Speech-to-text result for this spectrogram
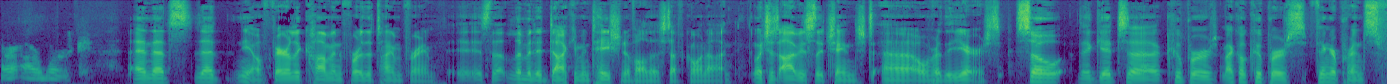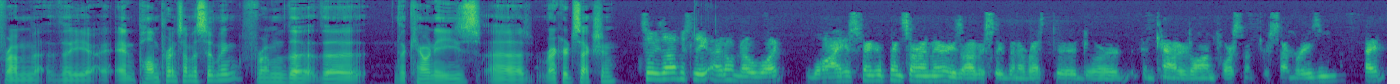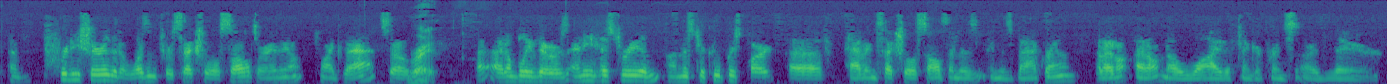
our our work. And that's that you know fairly common for the time frame is that limited documentation of all this stuff going on which has obviously changed uh, over the years. So they get uh, cooper's michael cooper's fingerprints from the and palm prints i'm assuming from the the the county's uh, record section? So he's obviously I don't know what why his fingerprints are in there. He's obviously been arrested or encountered law enforcement for some reason. I, I'm pretty sure that it wasn't for sexual assault or anything like that. So right I, I don't believe there was any history of, on Mr. Cooper's part of having sexual assault in his in his background. But I don't I don't know why the fingerprints are there.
